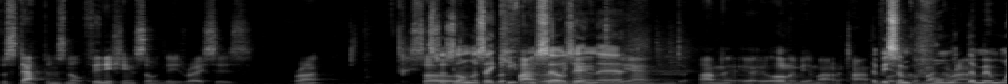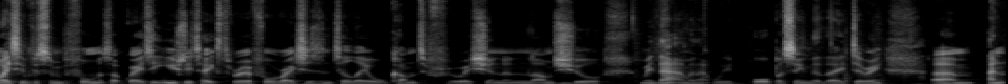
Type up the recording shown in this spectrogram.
Verstappen's not finishing some of these races, right? So, as long as they the keep themselves in there- the end, and it'll only be a matter of time. There'll be some they come back performance. They've been waiting for some performance upgrades. It usually takes three or four races until they all come to fruition, and I'm sure. I mean that and with that weird porpoising that they're doing, um, and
